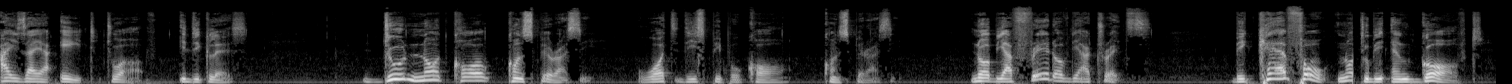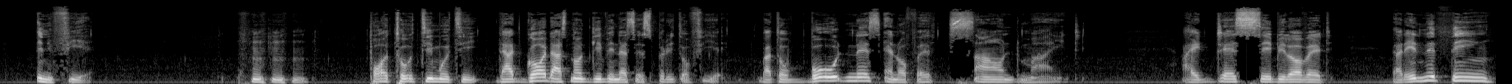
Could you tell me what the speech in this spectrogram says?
Isaiah 8 12, it declares, Do not call conspiracy what these people call conspiracy nor be afraid of their threats. Be careful not to be engulfed in fear. Paul told Timothy that God has not given us a spirit of fear, but of boldness and of a sound mind. I dare say, beloved, that anything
